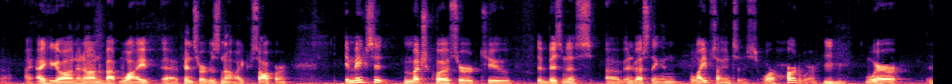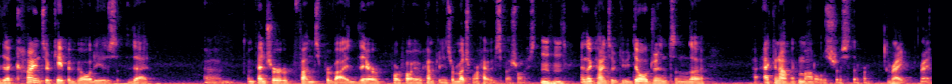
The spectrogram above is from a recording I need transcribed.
Uh, I, I, could go on and on about why uh, FinServ is not like software. It makes it much closer to the business of investing in life sciences or hardware, mm-hmm. where the kinds of capabilities that um, venture funds provide their portfolio companies are much more highly specialized. Mm-hmm. And the kinds of due diligence and the economic model is just different. Right, right.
